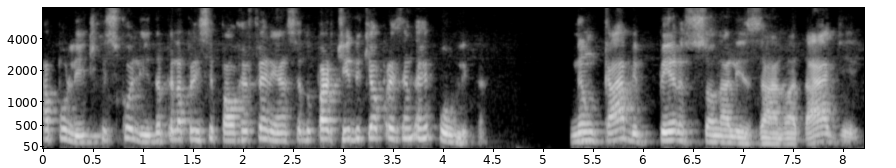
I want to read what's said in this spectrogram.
a política escolhida pela principal referência do partido, que é o presidente da República. Não cabe personalizar no Haddad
